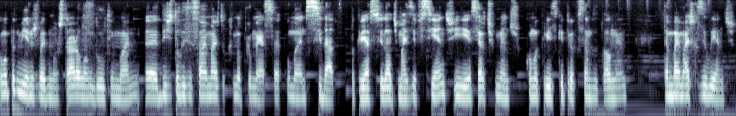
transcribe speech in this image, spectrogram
Como a pandemia nos veio demonstrar ao longo do último ano, a digitalização é mais do que uma promessa, uma necessidade para criar sociedades mais eficientes e, em certos momentos, como a crise que atravessamos atualmente, também mais resilientes.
